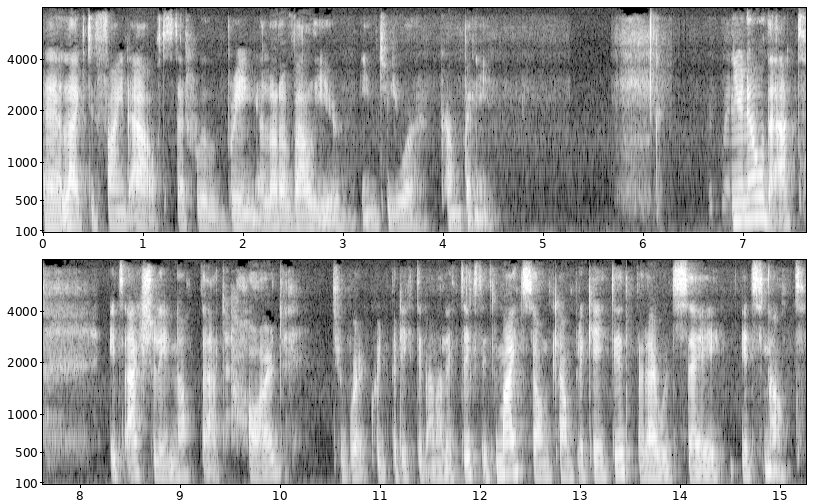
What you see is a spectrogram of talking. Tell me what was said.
uh, like to find out that will bring a lot of value into your company? But when you know that, it's actually not that hard to work with predictive analytics. It might sound complicated, but I would say it's not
